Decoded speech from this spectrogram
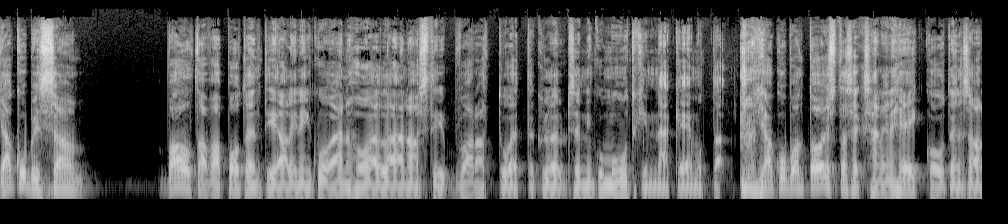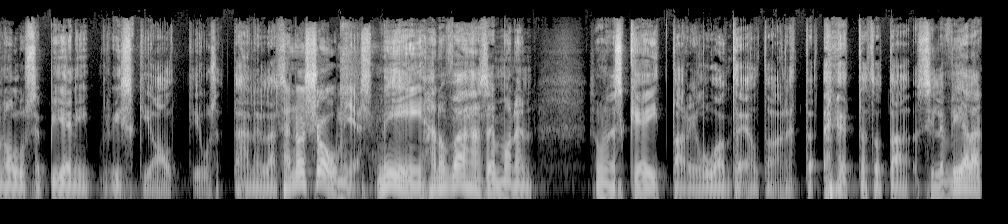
Jakubissa on valtava potentiaali niin kuin NHLään asti varattu, että kyllä se niin kuin muutkin näkee, mutta Jakub on toistaiseksi hänen heikkoutensa on ollut se pieni riskialttius. Että hänellä hän on showmies. Niin, hän on vähän semmoinen, semmoinen skeittari luonteeltaan, että, että tota, sille vielä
